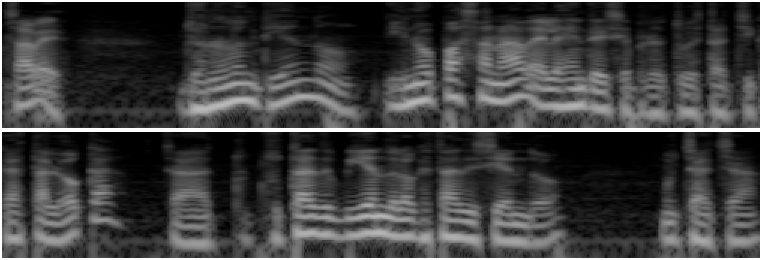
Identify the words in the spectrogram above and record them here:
¿Sabes? Yo no lo entiendo. Y no pasa nada. Y la gente dice, pero tú, esta chica está loca. O sea, tú estás viendo lo que estás diciendo, muchacha.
